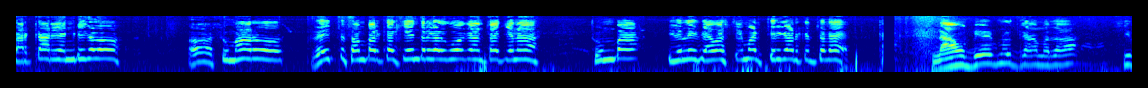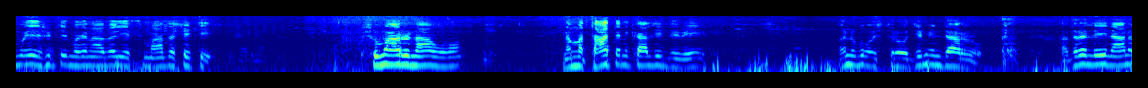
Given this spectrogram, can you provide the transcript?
ತರಕಾರಿ ಅಂಗಡಿಗಳು ಸುಮಾರು ರೈತ ಸಂಪರ್ಕ ಕೇಂದ್ರಗಳಿಗೆ ಹೋಗೋಂಥ ಜನ ತುಂಬ ಇದರಲ್ಲಿ ವ್ಯವಸ್ಥೆ ಮಾಡಿ ತಿರುಗಾಡ್ಕೊಂತಾರೆ ನಾವು ಬೇಡ್ಮೂರು ಗ್ರಾಮದ ಶಿವಯ್ಯ ಶೆಟ್ಟಿ ಮಗನಾದ ಎಸ್ ಮಾದ ಶೆಟ್ಟಿ. ಸುಮಾರು ನಾವು ನಮ್ಮ ತಾತನ ಕಾಲದಿದ್ದೀವಿ ಅನುಭವಿಸ್ತರು ಜಮೀನ್ದಾರರು. ಅದರಲ್ಲಿ ನಾನು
